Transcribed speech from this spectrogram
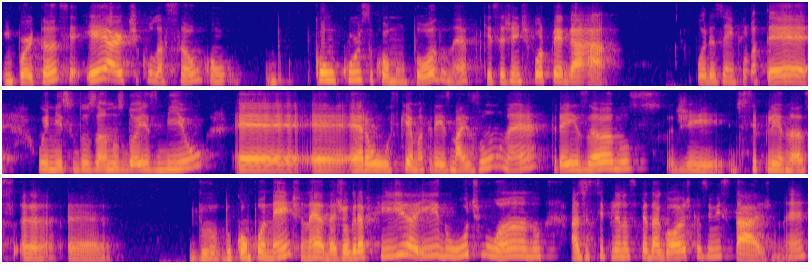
importância e articulação com, com o curso como um todo, né? Porque se a gente for pegar, por exemplo, até o início dos anos 2000, é, é, era o esquema 3 mais 1, né? Três anos de disciplinas é, é, do, do, componente, né? Da geografia e no último ano as disciplinas pedagógicas e o estágio, né?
